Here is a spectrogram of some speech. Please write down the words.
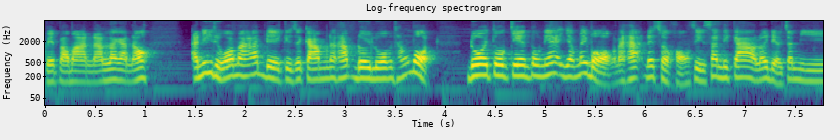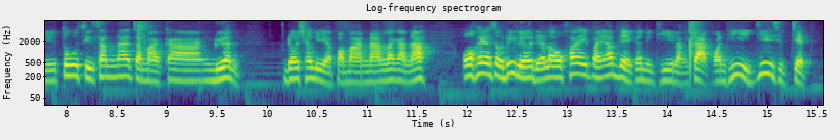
เป็นประมาณนั้นแล้วกันเนาะอันนี้ถือว่ามาอัปเดตกิจกรรมนะครับโดยรวมทั้งหมด โดยตัวเกมตรงนี้ยังไม่บอกนะฮะในส่วนของซีซั่นที่ 9 แล้วเดี๋ยวจะมีตู้ซีซั่นน่าจะมากลางเดือน โดยเฉลี่ยประมาณนั้นแล้วกันนะโอเคส่วนที่เหลือเดี๋ยวเราค่อยไปอัปเดตกันอีกทีหลังจากวันที่ 27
